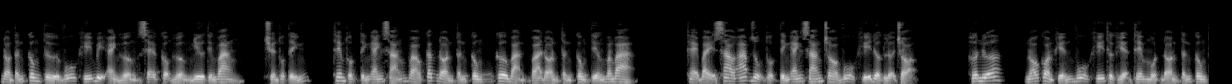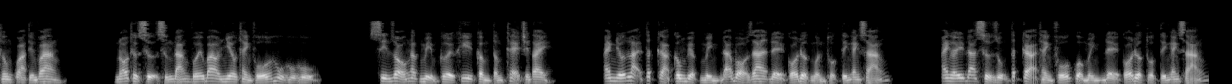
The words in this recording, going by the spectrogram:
đòn tấn công từ vũ khí bị ảnh hưởng sẽ cộng hưởng như tiếng vang, truyền thuộc tính, thêm thuộc tính ánh sáng vào các đòn tấn công cơ bản và đòn tấn công tiếng vang ba. Thẻ 7 sao áp dụng thuộc tính ánh sáng cho vũ khí được lựa chọn. Hơn nữa, nó còn khiến vũ khí thực hiện thêm một đòn tấn công thông qua tiếng vang. Nó thực sự xứng đáng với bao nhiêu thành phố hù hù hù. Xin rõ ngạc mỉm cười khi cầm tấm thẻ trên tay anh nhớ lại tất cả công việc mình đã bỏ ra để có được nguồn thuộc tính ánh sáng. Anh ấy đã sử dụng tất cả thành phố của mình để có được thuộc tính ánh sáng,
